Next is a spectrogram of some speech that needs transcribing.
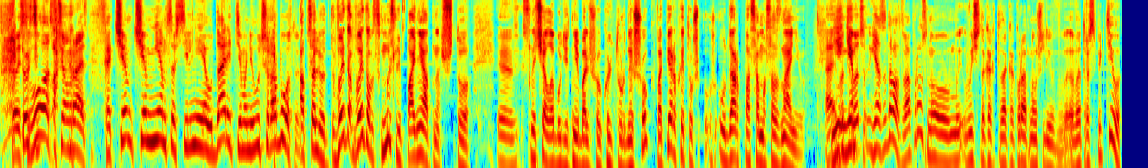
То есть вот в чем разница. Чем, чем немцев сильнее ударить, тем они лучше работают. Абсолютно. В этом, в этом смысле понятно, что э, сначала будет небольшой культурный шок. Во-первых, это удар по самосознанию. А, не, вот, немцы... вот я задавал этот вопрос, но мы, вы что-то как-то так аккуратно ушли в, в ретроспективу.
